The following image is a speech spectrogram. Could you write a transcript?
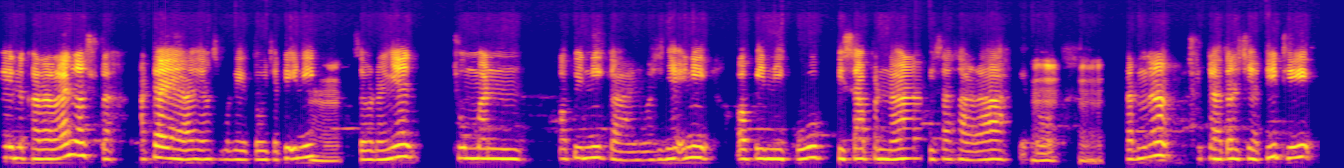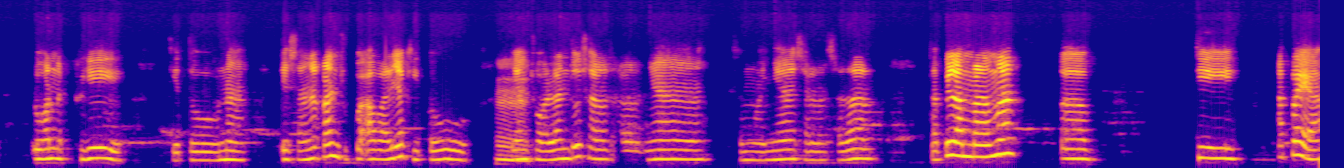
di negara lain kan sudah ada ya yang seperti itu jadi ini hmm. sebenarnya cuman opini kan maksudnya ini opiniku bisa benar bisa salah gitu hmm. Hmm. karena sudah terjadi di luar negeri gitu. Nah di sana kan juga awalnya gitu, hmm. yang jualan tuh seller-sellernya semuanya seller-seller. Tapi lama-lama eh, di apa ya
